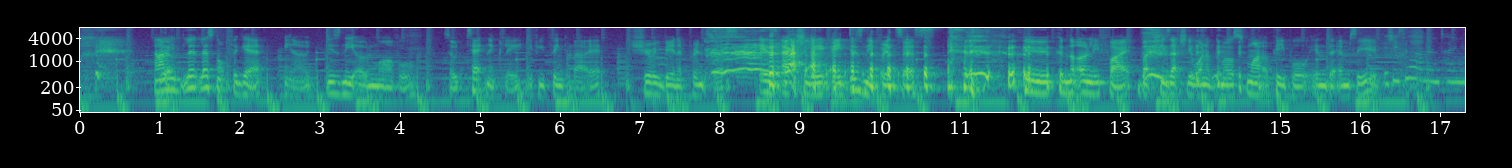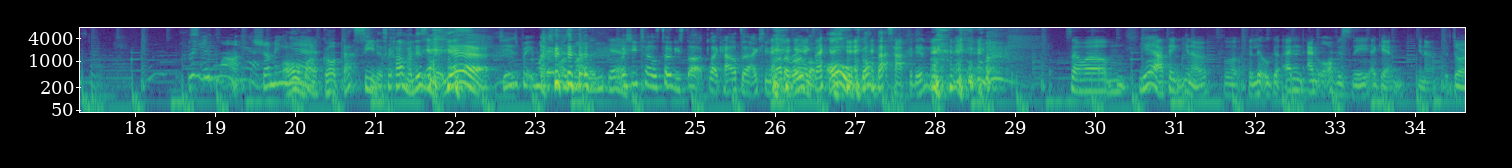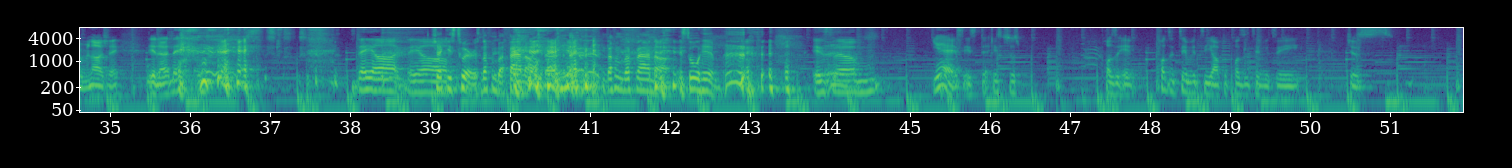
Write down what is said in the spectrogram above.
And I Yeah. mean, let, let's not forget, you know, Disney owned Marvel. So technically, if you think about it, Shuri being a princess is actually a Disney princess who can not only fight, but she's actually one of the most smarter people in the MCU. Is she smarter than Tony Stark? Pretty much. Yeah. I mean, Oh yeah. my god, that scene is coming, isn't it? Yeah. She's pretty much more smarter than yeah. When she tells Tony Stark like how to actually run a Yeah, robot. exactly. Oh god, that's happening. So um, yeah, I think you know for, for little girl and and obviously again you know the Dora Milaje, you know they they are they are Check his Twitter. It's nothing but fan art, you know. nothing but fan art. It's all him. it's um yeah it's, it's it's just positive positivity after positivity, just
